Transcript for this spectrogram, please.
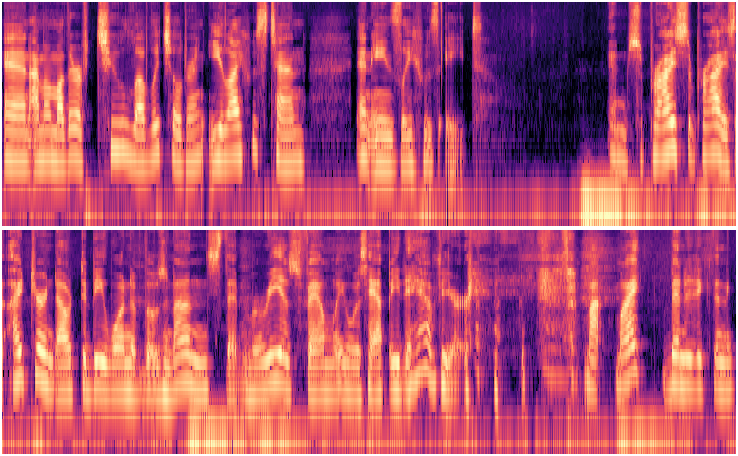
and I'm a mother of two lovely children Eli, who's 10, and Ainsley, who's 8. And surprise, surprise, I turned out to be one of those nuns that Maria's family was happy to have here. my, my Benedictine,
